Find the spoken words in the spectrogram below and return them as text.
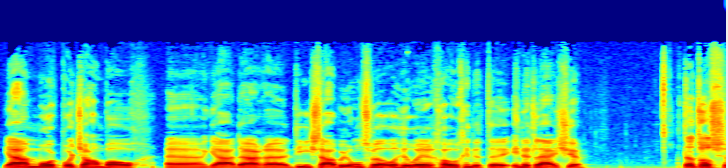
Ja, een mooi potje handbal. Ja, daar, die staat bij ons wel heel erg hoog in het, in het lijstje. Dat was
